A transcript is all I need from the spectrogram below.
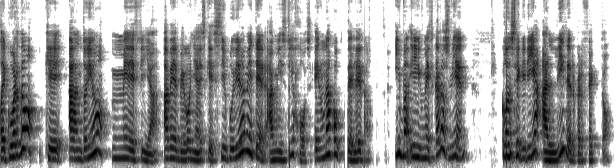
Recuerdo que Antonio me decía, a ver, Begoña, es que si pudiera meter a mis hijos en una coctelera y, mezclarlos bien, conseguiría al líder perfecto.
